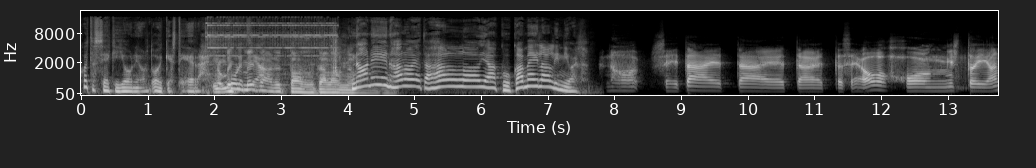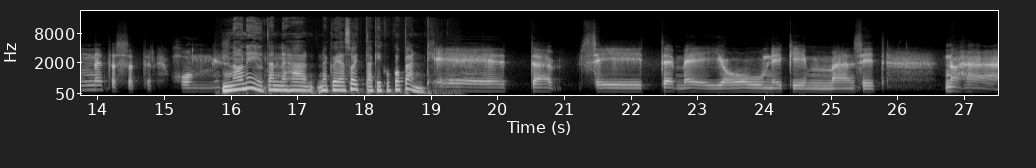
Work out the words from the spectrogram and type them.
koita sekin Jooni on oikeasti herää. No mit, mitä nyt taas on täällä ongelma? No niin, halo ja hallo ja kuka meillä on linjoilla? No sitä, että, että, että se on hongisto. Janne tässä ter hongisto. No niin, tännehän näköjään soittaakin koko bändi. Että sitten me Jounikimmän sit, no hä,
